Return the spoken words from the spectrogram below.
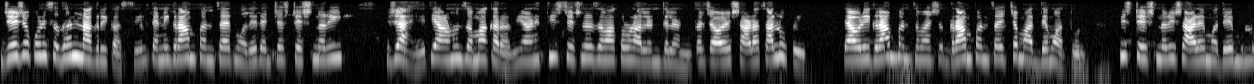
जे जे कोणी सधन नागरिक असतील त्यांनी ग्रामपंचायतमध्ये त्यांच्या स्टेशनरी जी आहे ती आणून जमा करावी आणि ती स्टेशनरी जमा करून आल्या दिल्यानंतर ज्यावेळी शाळा चालू होईल त्यावेळी ग्रामपंचायत ग्रामपंचायतच्या माध्यमातून ही स्टेशनरी शाळेमध्ये मुल-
